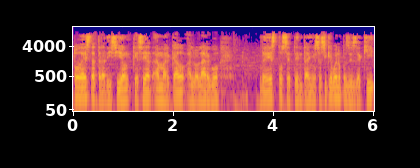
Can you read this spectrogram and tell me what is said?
toda esta tradición que SEAT ha marcado a lo largo de estos 70 años. Así que bueno, pues desde aquí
